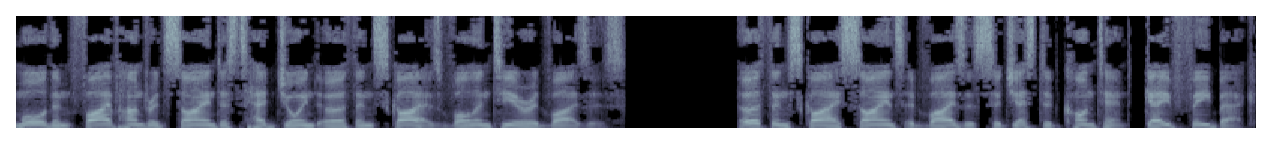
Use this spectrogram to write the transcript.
More than 500 scientists had joined Earth and Sky as volunteer advisors. Earth and Sky Science advisors suggested content, gave feedback,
